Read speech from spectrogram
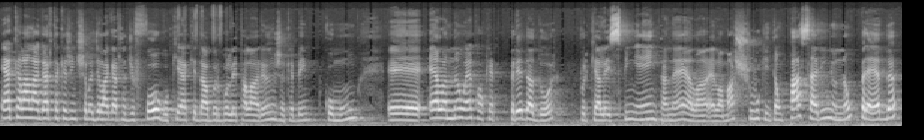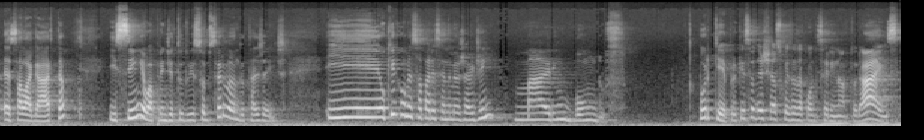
É aquela lagarta que a gente chama de lagarta de fogo, que é a que dá a borboleta laranja, que é bem comum. É, ela não é qualquer predador, porque ela é espinhenta, né? ela, ela machuca. Então, passarinho não preda essa lagarta. E sim, eu aprendi tudo isso observando, tá, gente? E o que começou a aparecer no meu jardim? Marimbondos. Por quê? Porque se eu deixar as coisas acontecerem naturais,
